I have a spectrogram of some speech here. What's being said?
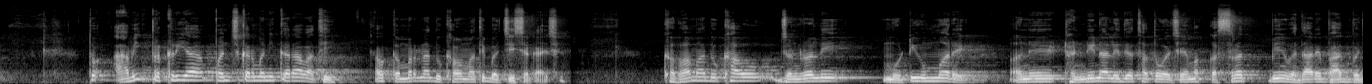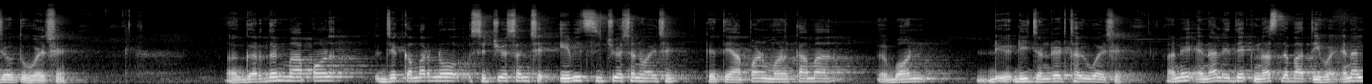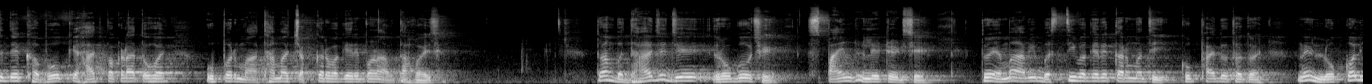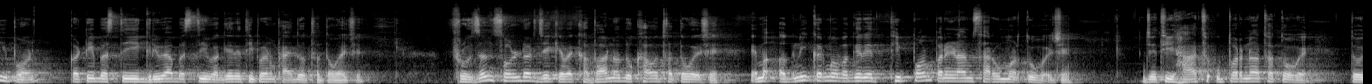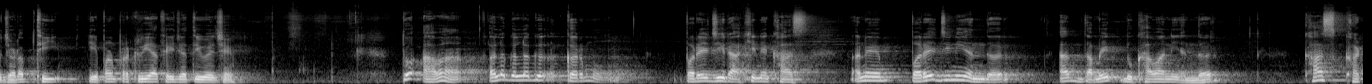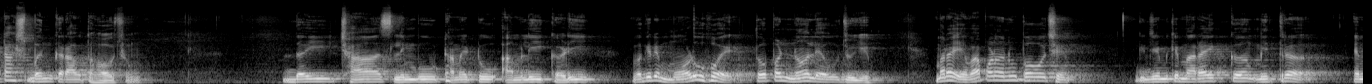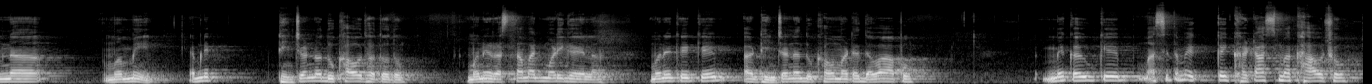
તો આવી પ્રક્રિયા પંચકર્મની કરાવવાથી આવા કમરના દુખાવામાંથી બચી શકાય છે. ખભામાં દુખાવો જનરલી મોટી ઉંમરે અને ઠંડીના લીધે થતો હોય છે, એમાં કસરત બી વધારે ભાગ ભજવતું હોય છે. ગરદનમાં પણ જે કમરનો સિચ્યુએશન છે, એવી જ સિચ્યુએશન હોય છે કે ત્યાં પણ મણકામાં બોન ડીજનરેટ થયું હોય છે અને એના લીધે એક નસ દબાતી હોય, એના લીધે ખભો કે હાથ પકડાતો હોય, ઉપર માથામાં ચક્કર વગેરે પણ આવતા હોય છે. તો આ બધા જ જે રોગો છે સ્પાઇન રિલેટેડ છે તો એમાં આવી બસ્તી વગેરે કર્મથી ખૂબ ફાયદો થતો હોય. અને લોકલી પણ કટી બસ્તી, ગ્રીવા બસ્તી વગેરેથી પણ ફાયદો થતો હોય છે. ફ્રોઝન શોલ્ડર જે કહેવાય, ખભાનો દુખાવો થતો હોય છે, એમાં અગ્નિકર્મ વગેરેથી પણ પરિણામ સારું મળતું હોય છે. જેથી હાથ ઉપર ન થતો હોય, તો ઝડપથી એ પણ પ્રક્રિયા થઈ જતી હોય છે. તો આવા અલગ અલગ કર્મો પરેજી રાખીને ખાસ અને પરેજીની અંદર, આ દમેક દુખાવાની અંદર ખાસ ખટાશ બંધ કરાવતો હોઉં છું. દહીં, છાશ, લીંબુ, ટામેટું આમલી કઢી વગેરે મોડું હોય તો પણ ન લેવું જોઈએ. મારા એવા પણ અનુભવો છે જેમ કે મારા એક મિત્ર, એમના મમ્મી એમને ઢીંચણનો દુખાવો થતો હતો. મને રસ્તામાં જ મળી ગયેલા. મને કહે કે, આ ઢીંચણના દુખાવા માટે દવા આપો. મેં કહ્યું કે, માસી, તમે કંઈ ખટાશમાં ખાઓ છો?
